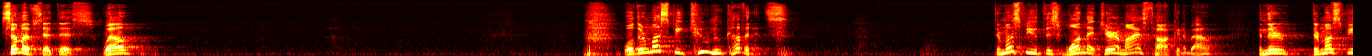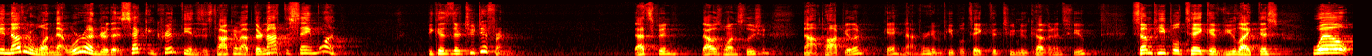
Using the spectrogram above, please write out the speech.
Some have said this, well, well, there must be two new covenants. There must be this one that Jeremiah is talking about, and there, there must be another one that we're under that Second Corinthians is talking about. They're not the same one because they're too different. That's been that was one solution. Not popular, okay? Not very many people take the two new covenants view. Some people take a view like this well,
